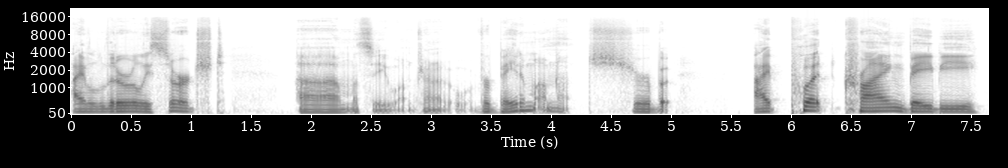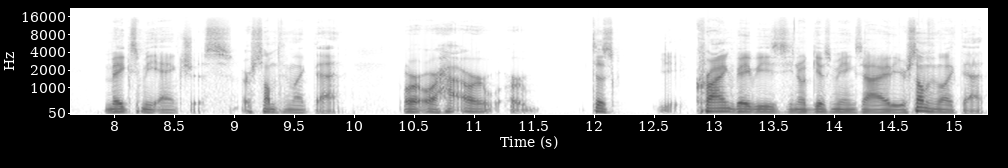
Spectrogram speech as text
I literally searched. Um, let's see, what I'm trying to verbatim. I'm not sure, but I put "crying baby makes me anxious" or something like that, or or how or, or does crying babies you know gives me anxiety or something like that,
